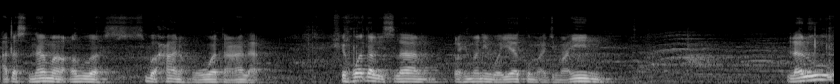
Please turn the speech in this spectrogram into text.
atas nama Allah Subhanahu wa taala ikhwatal Islam rahimani wa yakum ajmain lalu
